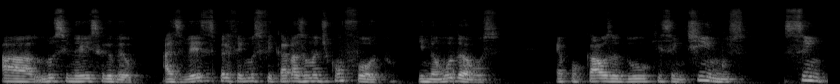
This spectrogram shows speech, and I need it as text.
A Lucinei escreveu: às vezes preferimos ficar na zona de conforto e não mudamos. É por causa do que sentimos? Sim.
